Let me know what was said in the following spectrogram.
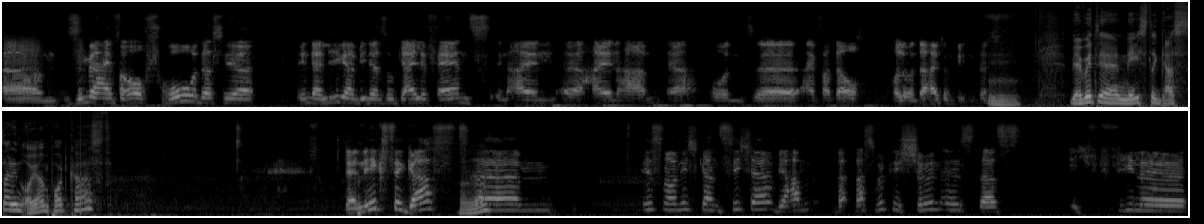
ähm, sind wir einfach auch froh, dass wir in der Liga wieder so geile Fans in allen äh, Hallen haben. Ja, und äh, einfach da auch tolle Unterhaltung bieten können. Mhm. Wer wird der nächste Gast sein in eurem Podcast? Der nächste Gast, mhm. ähm, ist noch nicht ganz sicher. Wir haben, was wirklich schön ist, dass ich viele,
